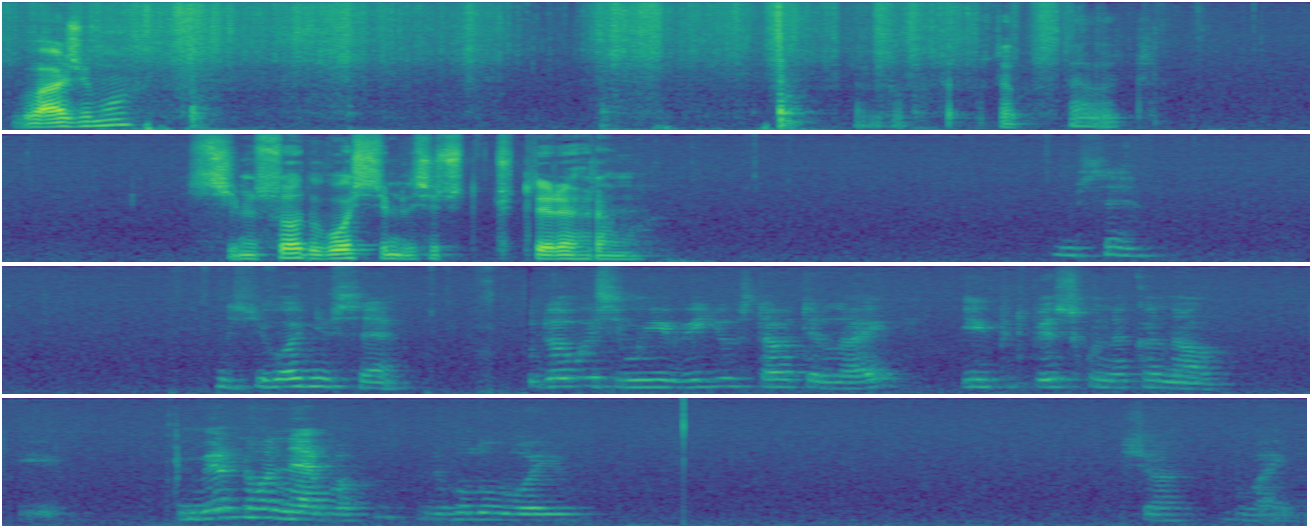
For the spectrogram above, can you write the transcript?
Важимо. Так, так, так поставити. 784 грама. Все. На сьогодні все. Подобається моє відео, ставте лайк і підписку на канал. Мирного неба з головою. Все, бувайте.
